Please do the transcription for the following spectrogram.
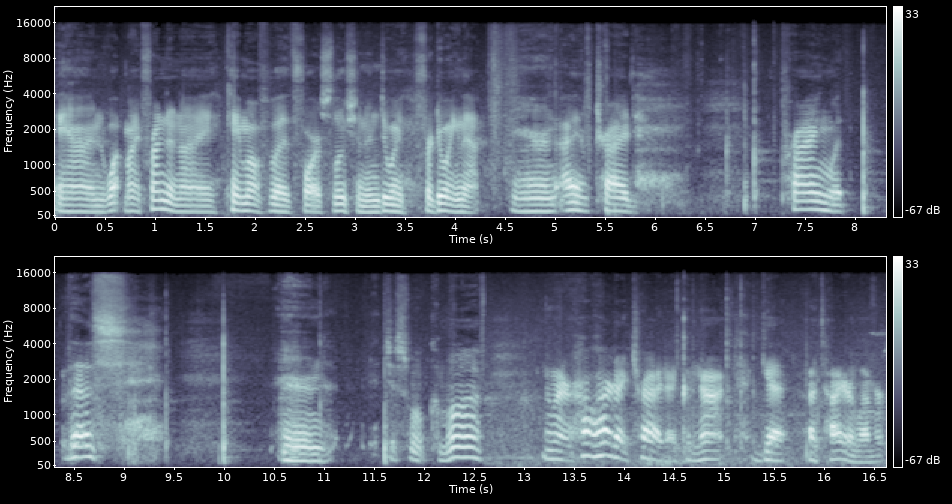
and what my friend and I came up with for a solution in doing for doing that. And I have tried prying with this and it just won't come off. No matter how hard I tried, I could not get a tire lever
